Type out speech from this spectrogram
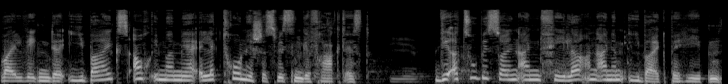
weil wegen der E-Bikes auch immer mehr elektronisches Wissen gefragt ist. Die Azubis sollen einen Fehler an einem E-Bike beheben.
